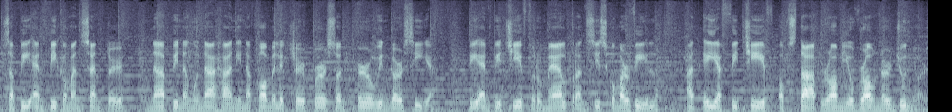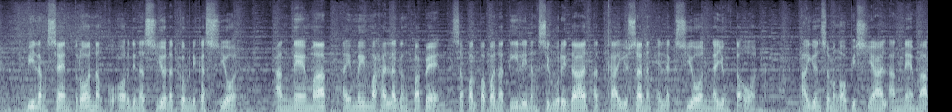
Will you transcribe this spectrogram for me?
sa PNP Command Center na pinangunahan ni na COMELEC Chairperson Erwin Garcia, PNP Chief Romel Francisco Marvil at AFP Chief of Staff Romeo Browner Jr. bilang sentro ng koordinasyon at komunikasyon. Ang NEMAC ay may mahalagang papel sa pagpapanatili ng seguridad at kaayusan ng eleksyon ngayong taon Ayon sa mga opisyal, ang NEMAC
